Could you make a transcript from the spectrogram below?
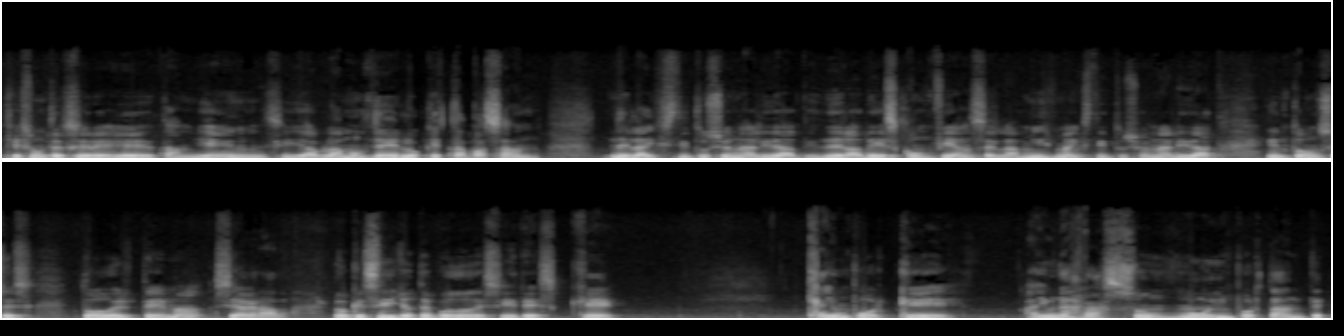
Que es un tercer eje también, si hablamos de lo que está pasando, de la institucionalidad y de la desconfianza en la misma institucionalidad, entonces todo el tema se agrava. Lo que sí yo te puedo decir es que, que hay un porqué hay una razón muy importante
